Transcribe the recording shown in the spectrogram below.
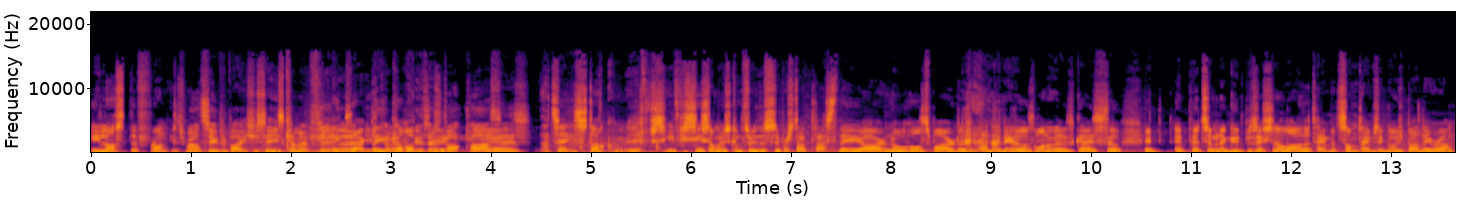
he lost the front. It's World Superbikes, you see. He's come up through the, Exactly, he's come, come up up through, the through- stock classes. Yeah, that's it. Stock. If, if you see someone who's come through the super stock class, they are no holds barred, and, and Danilo is one of those guys. So it, it puts him in a good position a lot of the time, but sometimes it goes badly wrong.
